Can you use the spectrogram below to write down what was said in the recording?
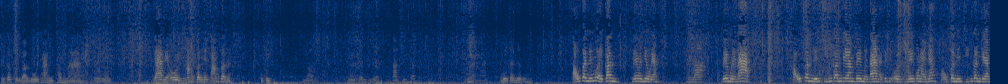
thì các cụ bảo rồi tham thì thâm mà rồi cha mẹ ơi 5 cân đến 8 cân này ok Dạ. 10 cân cũng được, 8 9 cân. Thoải mái. 10 cân được đấy 6 cân đến 10 cân V bao nhiêu em 13. V13 6 cân đến 9 cân cho em V13 này các chị ơi lên con này nhá 6 cân đến 9 cân cho em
